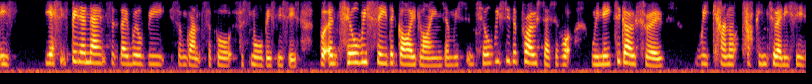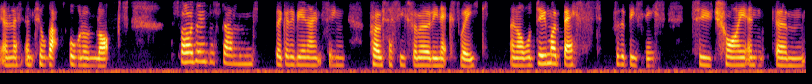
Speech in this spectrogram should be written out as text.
is yes, it's been announced that there will be some grant support for small businesses, but until we see the guidelines and we, until we see the process of what we need to go through, we cannot tap into anything unless until that's all unlocked. As far as I understand, they're going to be announcing processes from early next week, and I will do my best for the business to try and um,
